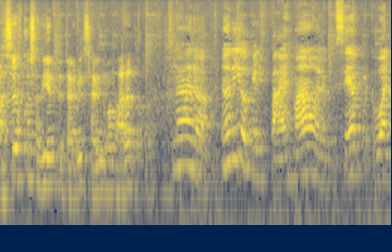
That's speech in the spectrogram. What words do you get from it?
hacer las cosas bien te termina saliendo más barato. ¿no? Claro, no digo que les pagues más o lo que sea, porque bueno,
